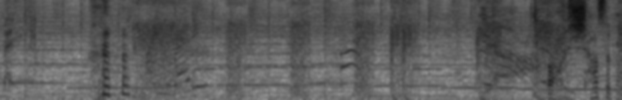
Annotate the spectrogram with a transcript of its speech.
Make. Are you ready? Ach, ich hasse das.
